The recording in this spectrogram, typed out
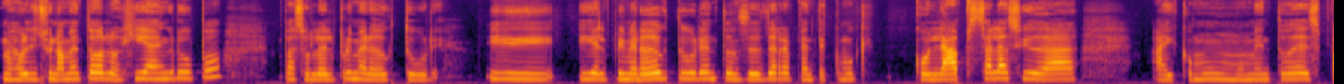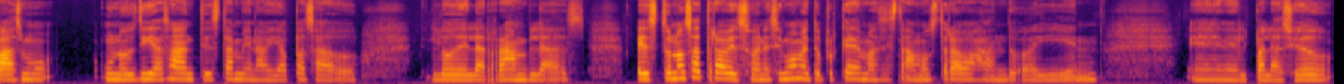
mejor dicho, una metodología en grupo, pasó lo del primero de octubre. Y, y el primero de octubre entonces de repente como que colapsa la ciudad, hay como un momento de espasmo. Unos días antes también había pasado lo de las ramblas. Esto nos atravesó en ese momento porque además estábamos trabajando ahí en, en el Palacio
